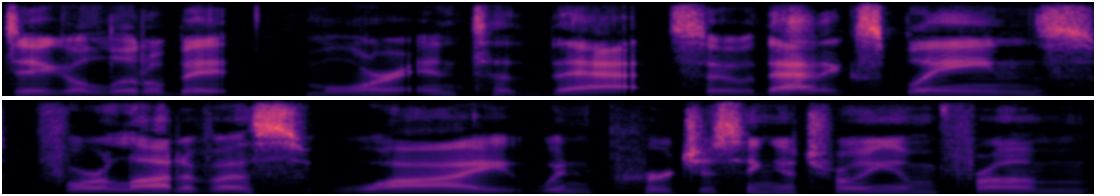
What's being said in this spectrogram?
dig a little bit more into that. So, that explains for a lot of us why, when purchasing a trillium from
